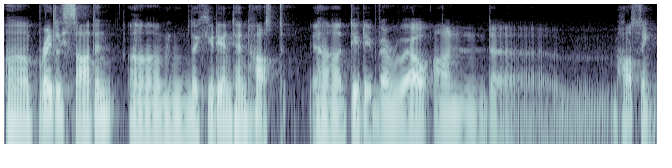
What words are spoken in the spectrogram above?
Uh, Bradley Sutton, um, the Helium 10 host, uh, did it very well on the hosting.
